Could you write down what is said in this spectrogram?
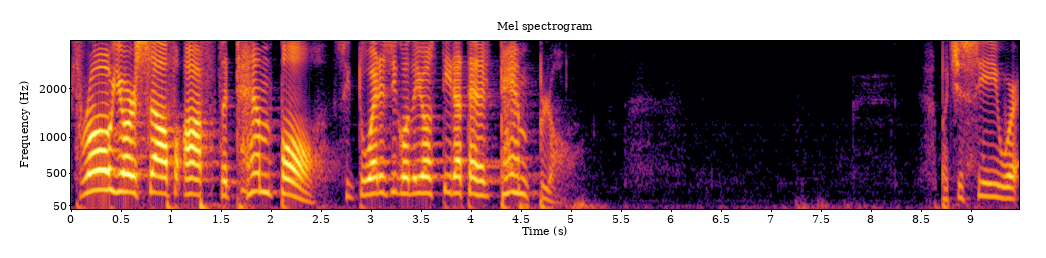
throw yourself off the temple. Si tú eres hijo de Dios, tírate del templo. But you see, where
